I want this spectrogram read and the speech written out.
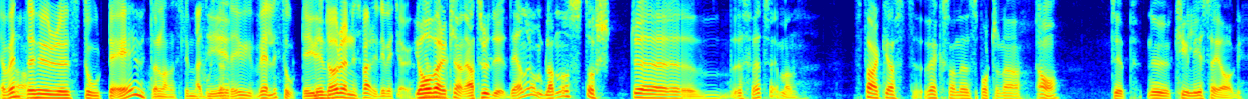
Jag vet Ja. inte hur stort det är utomlands Ja, det är- Det är ju väldigt stort. Det är ju det större än i Sverige, det vet jag ju. Ja, Men- verkligen. Jag tror det, det är en av de, bland de största, eh, vad säger man, starkast växande sporterna, Ja. typ. Nu killgissar jag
